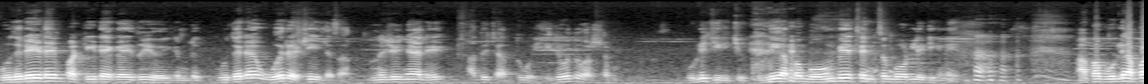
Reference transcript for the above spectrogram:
കുതിരയുടെയും പട്ടിയുടെയൊക്കെ ഇത് ചോദിക്കുന്നുണ്ട് കുതിര ഒരു രക്ഷയില്ല സാർ. എന്ന് വെച്ച് കഴിഞ്ഞാൽ അത് ചത്തുപോയി. ഇരുപത് വർഷം പുള്ളി ചിരിച്ചു. പുള്ളി അപ്പൊ ബോംബെ സെൻസർ ബോർഡിൽ ഇരിക്കണേ. അപ്പൊ പുള്ളി അപ്പൊ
